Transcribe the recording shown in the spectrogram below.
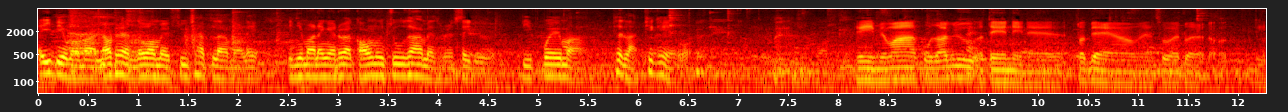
အဲ့ဒီပြင်မှာမှနောက်ထပ်လုပ်ရမယ် future plan မှာလည်းဒီမြန်မာနိုင်ငံအတွက်အကောင်းဆုံးကြိုးစားရမယ်ဆိုတဲ့စိတ်တွေဒီပွဲမှာဖြစ်လာဖြစ်ခဲ့ရပေါ့ဒီမြန်မာကိုစားပြုအသင်းအနေနဲ့တွက်ပြရအောင်မယ်ဆိုတဲ့အတွက်တော့ဒီ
